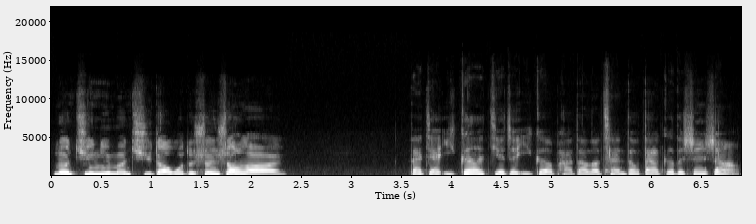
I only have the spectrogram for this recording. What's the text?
那请你们骑到我的身上来。”大家一个接着一个爬到了蚕豆大哥的身上。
